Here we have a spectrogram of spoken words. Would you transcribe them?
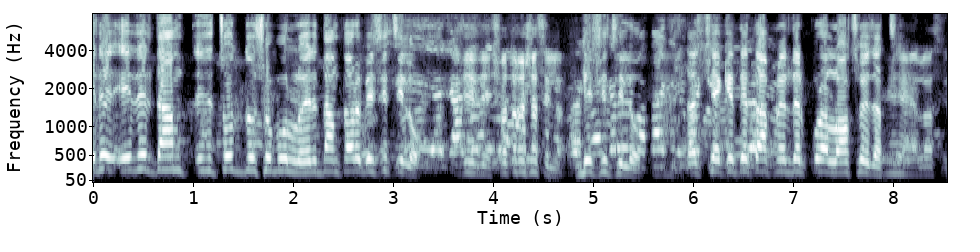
এদের এদের দাম এই যে চোদ্দশো বলল এর দাম তো আরও বেশি ছিল। সতেরোশো ছিল। বেশি ছিল। তা সেক্ষেত্রে তো আপনাদের পুরো লস হয়ে যাচ্ছে। হ্যাঁ যাচ্ছে।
